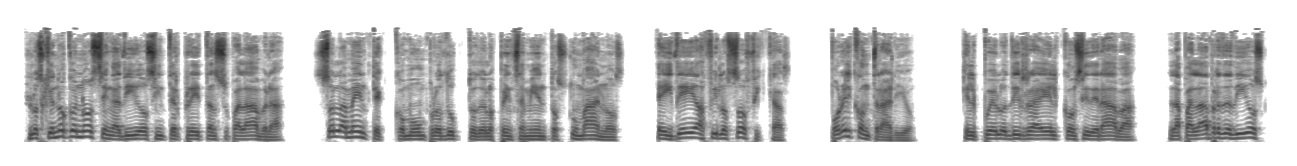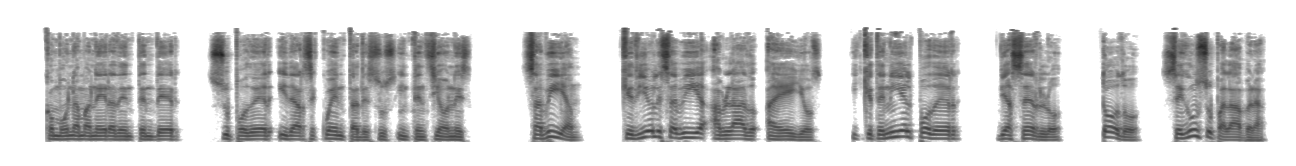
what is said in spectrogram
Los que no conocen a Dios interpretan su palabra solamente como un producto de los pensamientos humanos e ideas filosóficas. Por el contrario, el pueblo de Israel consideraba la palabra de Dios como una manera de entender su poder y darse cuenta de sus intenciones. Sabían que Dios les había hablado a ellos y que tenía el poder de hacerlo todo según su palabra.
